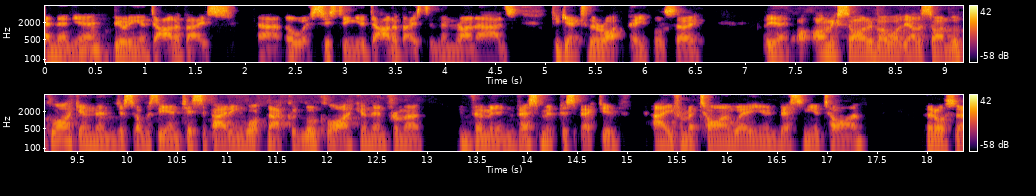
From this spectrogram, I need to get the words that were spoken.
And then, yeah, mm-hmm. building a database uh, or assisting your database to then run ads to get to the right people. So, yeah, I'm excited by what the other side look like and then just obviously anticipating what that could look like. And then from a, from an investment perspective, A, from a time where you're investing your time, but also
